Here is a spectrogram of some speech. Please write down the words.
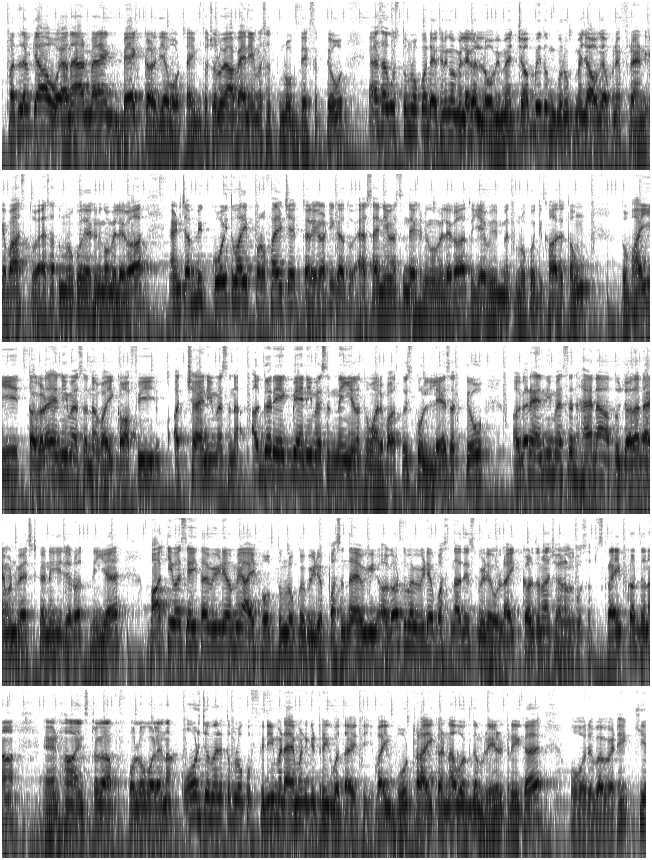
मतलब क्या हो गया ना यार, मैंने बैक कर दिया बहुत टाइम तो चलो यहाँ पे एनिमेशन तुम लोग देख सकते हो। ऐसा कुछ तुम लोग को देखने को मिलेगा लॉबी में, जब भी तुम ग्रुप में जाओगे अपने फ्रेंड के पास तो ऐसा तुम लोग को देखने को मिलेगा। एंड जब भी कोई तुम्हारी प्रोफ़ाइल चेक करेगा, ठीक है तो ऐसा एनिमेशन देखने को मिलेगा तो ये भी मैं तुम लोग को दिखा देता हूँ। तो भाई, तगड़ा एनिमेशन है भाई, काफ़ी अच्छा एनिमेशन है। अगर एक भी एनिमेशन नहीं है ना तुम्हारे पास तो इसको ले सकते हो। अगर एनिमेशन है ना तो ज़्यादा डायमंड वेस्ट करने की ज़रूरत नहीं है। बाकी बस यही था वीडियो में आई होप तुम लोग को वीडियो पसंद आएगी अगर तुम्हें वीडियो पसंद आती है इस वीडियो को लाइक कर देना चैनल को सब्सक्राइब कर देना एंड हाँ इंस्टाग्राम पर फॉलो कर लेना। और जो मैंने तुम लोग को फ्री में डायमंड की ट्रिक बताई थी, भाई वो ट्राई करना, वो एकदम रियल ट्रिक है। और बैठे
